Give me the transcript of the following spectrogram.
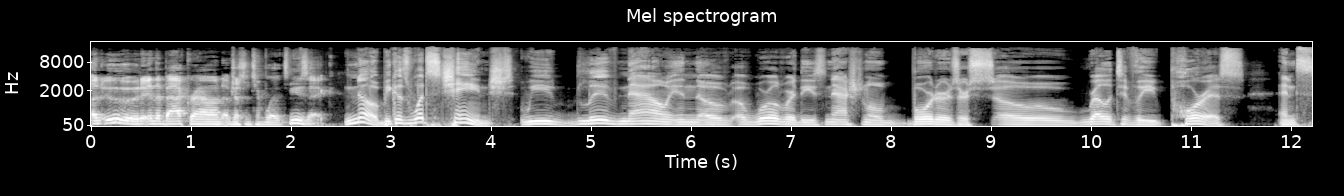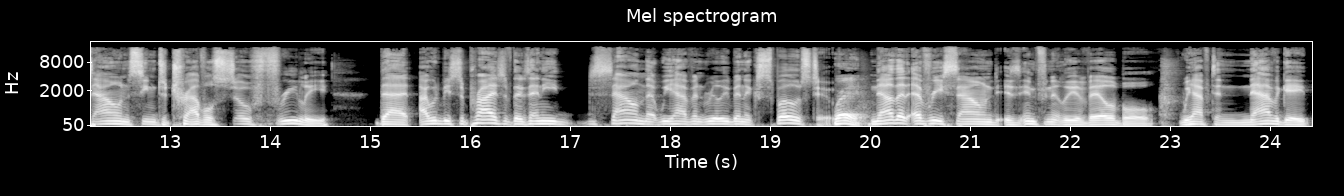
an oud in the background of Justin Timberlake's music. No, because what's changed? We live now in a, a world where these national borders are so relatively porous and sounds seem to travel so freely that I would be surprised if there's any sound that we haven't really been exposed to. Right. Now that every sound is infinitely available, we have to navigate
